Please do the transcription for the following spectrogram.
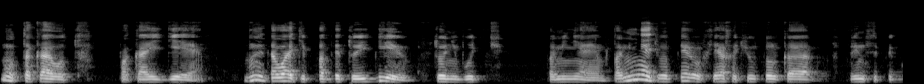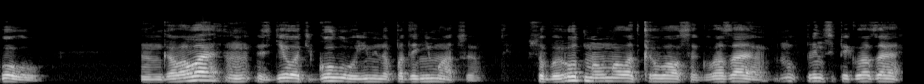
Ну такая вот пока идея. Ну и давайте под эту идею что-нибудь поменяем. Поменять, во-первых, я хочу только, в принципе, голову. Голова, сделать голову именно под анимацию. Чтобы рот мало-мало открывался, глаза, ну, в принципе, глаза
